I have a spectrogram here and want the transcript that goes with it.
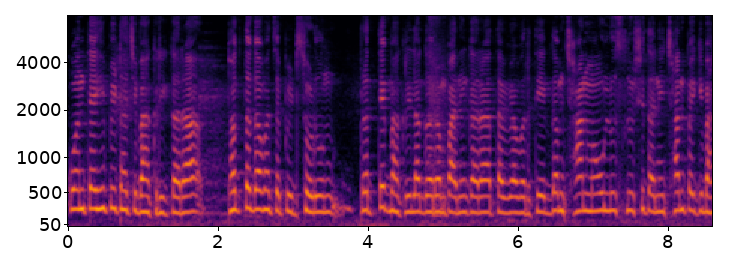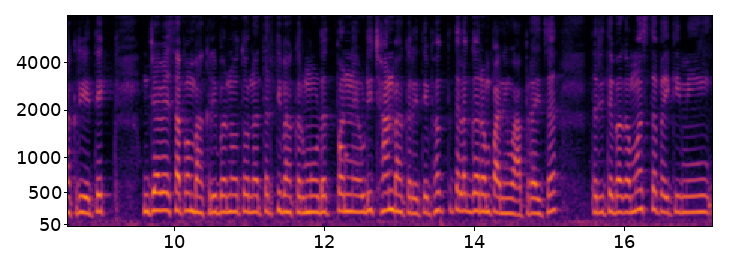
कोणत्याही पिठाची भाकरी करा. फक्त गव्हाचं पीठ सोडून प्रत्येक भाकरीला गरम पाणी करा. तव्यावरती एकदम छान मऊ लुसलुशीत आणि छानपैकी भाकरी येते. ज्यावेळेस आपण भाकरी बनवतो ना तर ती भाकर मोडत पण नाही. एवढी छान भाकर येते. फक्त त्याला गरम पाणी वापरायचं. तर इथे बघा मस्तपैकी मी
